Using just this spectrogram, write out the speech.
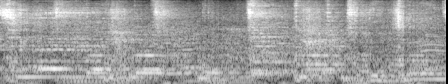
table. The table.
